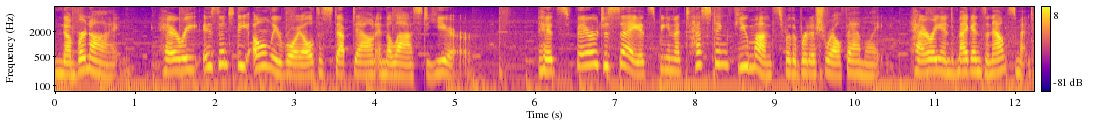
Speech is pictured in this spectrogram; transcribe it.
Number 9. Harry isn't the only royal to step down in the last year. It's fair to say it's been a testing few months for the British royal family. Harry and Meghan's announcement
